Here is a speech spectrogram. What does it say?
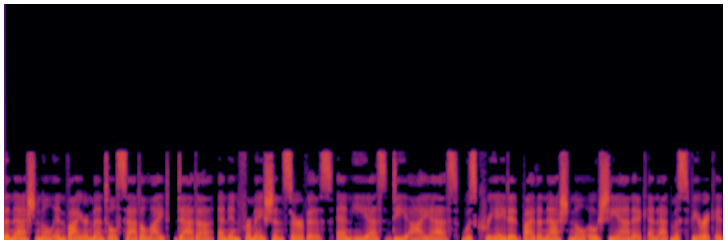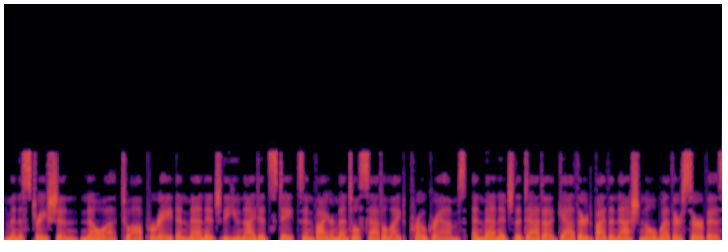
The National Environmental Satellite, Data, and Information Service was created by the National Oceanic and Atmospheric Administration NOAA, to operate and manage the United States environmental satellite programs, and manage the data gathered by the National Weather Service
